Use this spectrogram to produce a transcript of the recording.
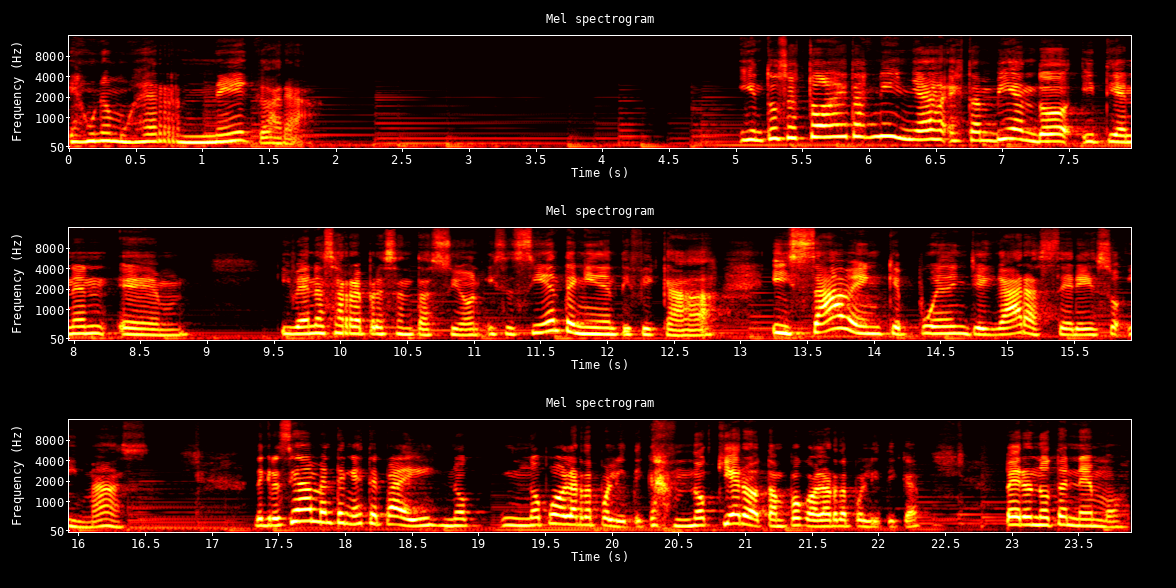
es una mujer negra. Y entonces todas estas niñas están viendo y tienen em, y ven esa representación y se sienten identificadas y saben que pueden llegar a hacer eso y más. Desgraciadamente en este país no, no puedo hablar de política, no quiero tampoco hablar de política, pero no tenemos,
